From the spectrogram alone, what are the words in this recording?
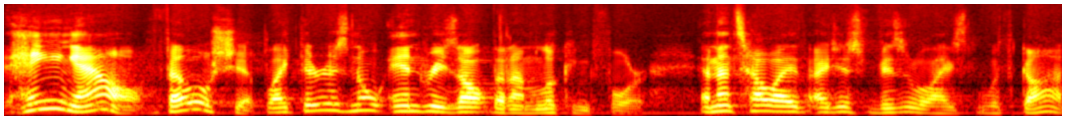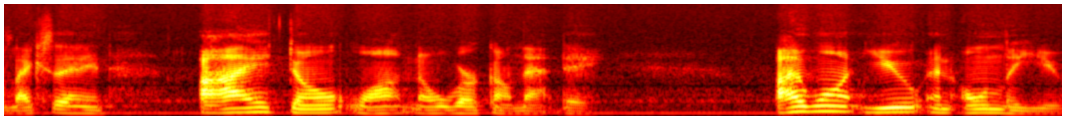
hanging out, fellowship. Like there is no end result that I'm looking for. And that's how I, I just visualized with God, like saying, I don't want no work on that day. I want you and only you.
